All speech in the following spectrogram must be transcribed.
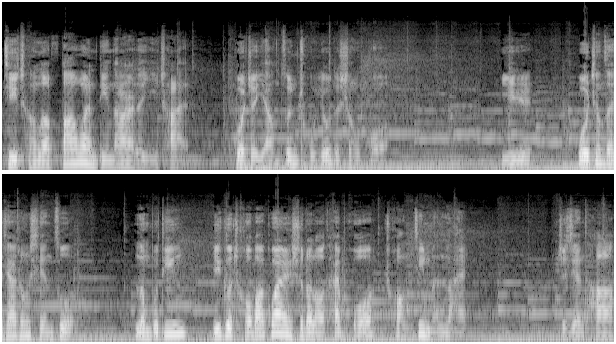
继承了八万迪纳尔的遗产，过着养尊处优的生活。一日，我正在家中闲坐，冷不丁，一个丑八怪似的老太婆闯进门来。只见她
